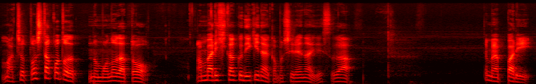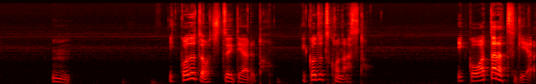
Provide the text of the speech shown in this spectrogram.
まあちょっとしたことのものだとあんまり比較できないかもしれないですがでもやっぱりうん。一個ずつ落ち着いてやると。一個ずつこなすと。一個終わったら次やる。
